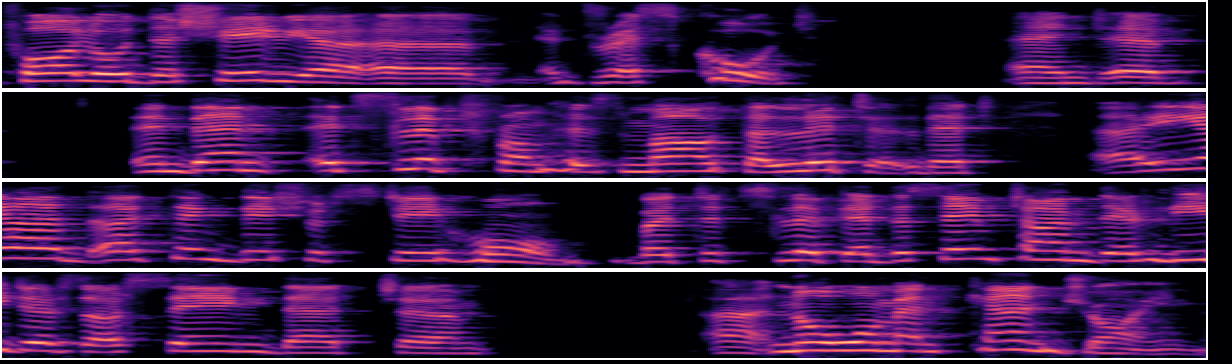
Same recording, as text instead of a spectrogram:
follow the sharia uh, dress code and uh, and then it slipped from his mouth a little that uh, yeah, I think they should stay home. But it slipped. At the same time, their leaders are saying that um, uh, no woman can join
